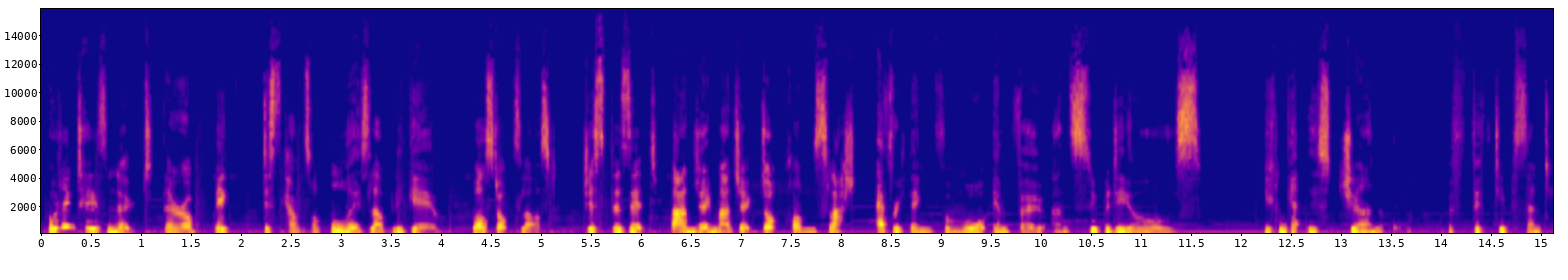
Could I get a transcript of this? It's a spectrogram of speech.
According to his note, there are big discounts on all his lovely gear while stocks last. Just visit banjomagic.com slash everything for more info and super deals. You can get this journal for 50%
